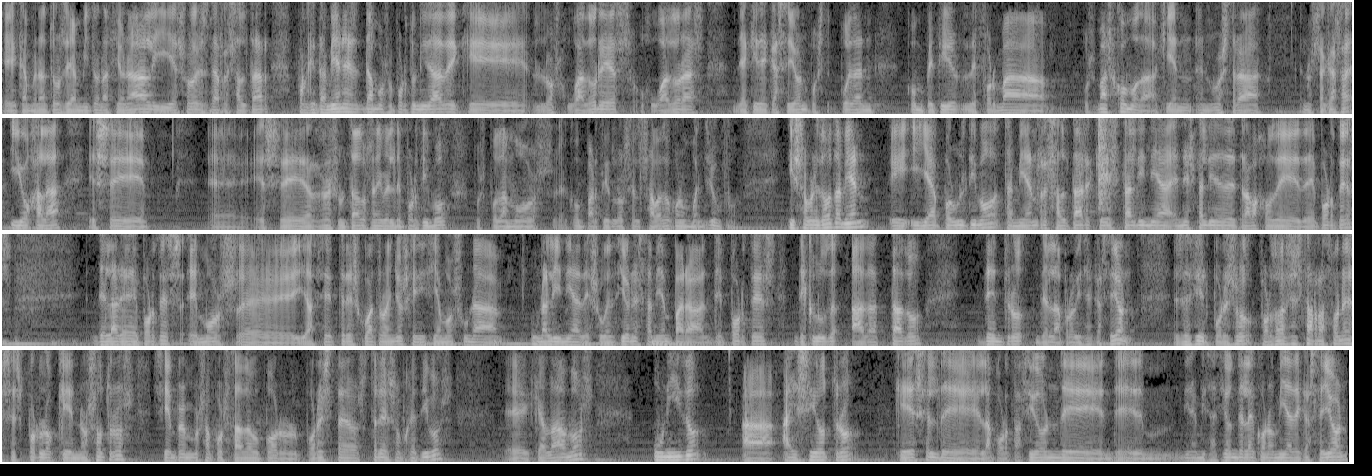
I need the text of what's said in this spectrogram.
eh, campeonatos de ámbito nacional y eso es de resaltar porque también damos oportunidad de que los jugadores o jugadoras de aquí de Castellón pues puedan competir de forma pues más cómoda aquí en, en nuestra en nuestra casa y ojalá ese eh, esos resultados a nivel deportivo pues podamos eh, compartirlos el sábado con un buen triunfo. Y sobre todo también, y, ya por último, también resaltar que esta línea, en esta línea de trabajo de, deportes, del área de deportes, hemos eh, ya hace tres, cuatro años que iniciamos una, una línea de subvenciones también para deportes de club adaptado dentro de la provincia de Castellón. Es decir, por eso, por todas estas razones, es por lo que nosotros siempre hemos apostado por, por estos tres objetivos eh, que hablábamos, unido a, ese otro que es el de la aportación de dinamización de la economía de Castellón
